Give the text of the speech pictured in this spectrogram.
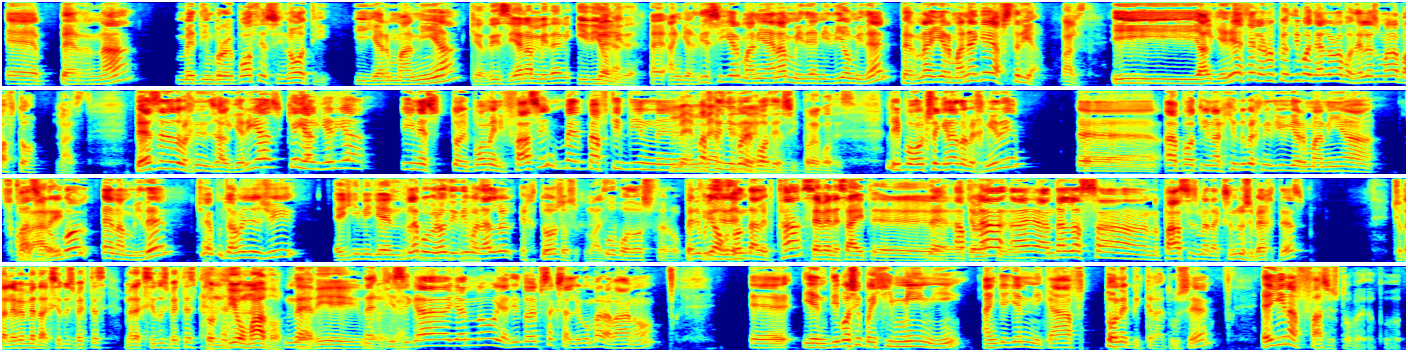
ε, περνά με την προπόθεση ότι η Γερμανία, Κερδίζει 1-0 ή 2-0. ε, αν κερδίσει η Γερμανία 1-0 ή 2-0, περνάει η Γερμανία και η Αυστρία. Μάλιστα. Η Αλγερία θέλει ένα οποιοδήποτε άλλο αποτέλεσμα από αυτό. Μάλιστα. Παίζεται το παιχνίδι της Αλγερίας και η Αλγερία είναι στο επόμενη φάση με, με αυτή την, με, αυτή την προπόθεση. προϋπόθεση. Λοιπόν, ξεκινά το παιχνίδι. Ε, από την αρχή του παιχνιδιού η Γερμανία βάζει Σκοράρει. τον γκολ 1-0 και που τσάμε εκεί Έγινε και βλέπουμε οτιδήποτε άλλο εκτός Εκτός, μάλιστα. του ποδόσφαιρου. Περίπου για Θυμίζεται- 80 λεπτά. 7 aside. ε, Ναι, και απλά είμαστε- ε, αντάλλασαν πάσει μεταξύ τους οι παίχτες. Και όταν λέμε μεταξύ τους οι παίκτες, μεταξύ τους οι παίκτες των δύο ομάδων. Ναι, Δηλαδή, ναι, φυσικά Γιάννο, γιατί το έψαξα λίγο παραπάνω. Ε, η εντύπωση που έχει μείνει, αν και γενικά αυτόν επικρατούσε, Έγιναν φάσει στο,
